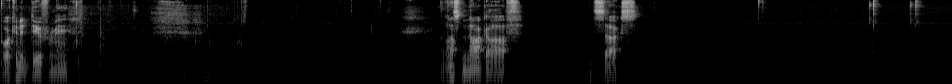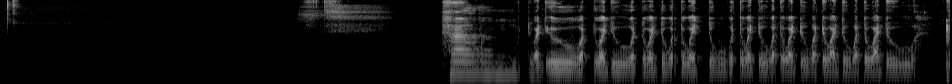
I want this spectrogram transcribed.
But what could it do for me? lost knockoff. It sucks. Um, what do I do? What do I do? What do I do? What do I do? What do I do? What do I do? What do I do? What do I do?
